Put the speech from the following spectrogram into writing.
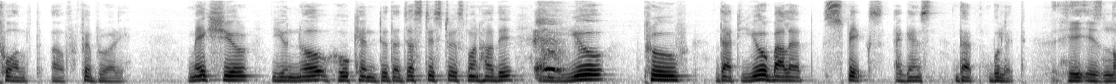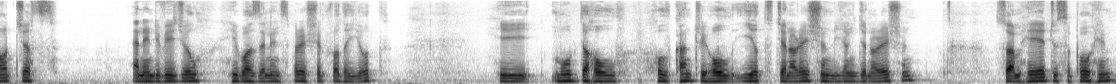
12th of February. make sure you know who can do the justice to Usman Hadi and you prove that your ballot speaks against that bullet. He is not just an individual, he was an inspiration for the youth. He moved the whole, whole country, whole youth generation, young generation. So I'm here to support him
